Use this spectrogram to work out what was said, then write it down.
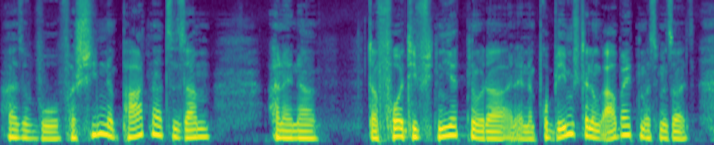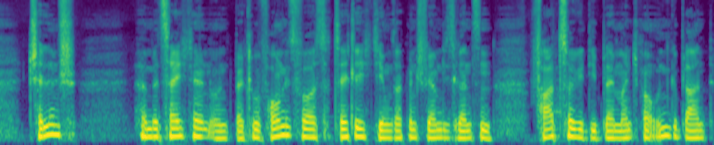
also wo verschiedene Partner zusammen an einer davor definierten oder an einer Problemstellung arbeiten, was wir so als Challenge äh, bezeichnen. Und bei Global Foundries war es tatsächlich, die haben gesagt, Mensch, wir haben diese ganzen Fahrzeuge, die bleiben manchmal ungeplant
